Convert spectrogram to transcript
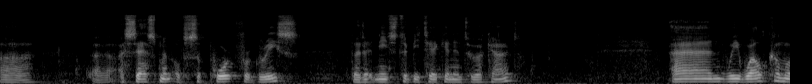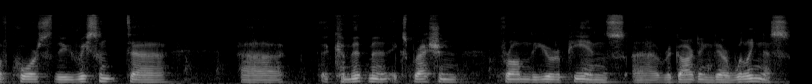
uh, uh, assessment of support for Greece, that it needs to be taken into account. And we welcome, of course, the recent uh, uh, commitment expression from the Europeans regarding their willingness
